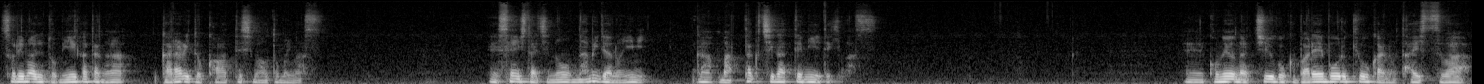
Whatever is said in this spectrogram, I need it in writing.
それまでと見え方がガラリと変わってしまうと思います。選手たちの涙の意味が全く違って見えてきます。このような中国バレーボール協会の体質は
